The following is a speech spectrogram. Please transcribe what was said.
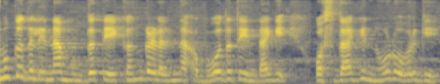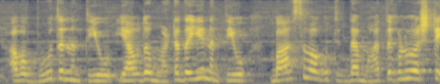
ಮುಖದಲ್ಲಿನ ಮುಗ್ಧತೆ, ಕಂಗಳಲ್ಲಿನ ಅಬೋಧತೆಯಿಂದಾಗಿ ಹೊಸದಾಗಿ ನೋಡುವವರಿಗೆ ಅವ ಭೂತನಂತೆಯೋ, ಯಾವುದೋ ಮಠದಯ್ಯನಂತೆಯೋ ಭಾಸವಾಗುತ್ತಿದ್ದ ಮಾತುಗಳು ಅಷ್ಟೇ.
